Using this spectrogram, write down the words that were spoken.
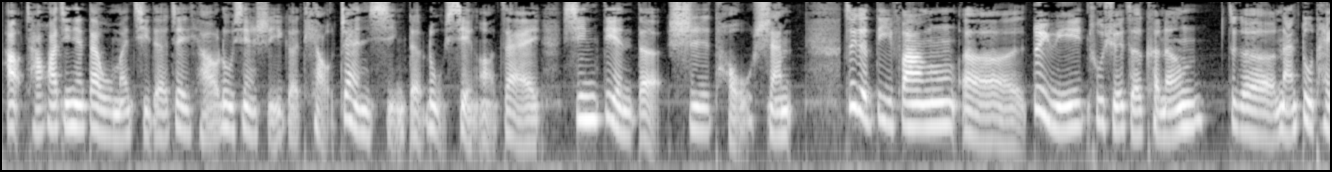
好，茶花今天带我们骑的这条路线是一个挑战型的路线啊，在新店的狮头山这个地方，呃，对于初学者可能这个难度太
